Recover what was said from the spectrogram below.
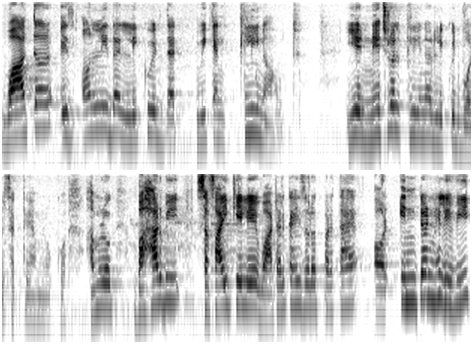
Water is only the liquid that we can clean out ये नेचुरल क्लीनर लिक्विड बोल सकते हैं हम लोग को। हम लोग बाहर भी सफ़ाई के लिए वाटर का ही ज़रूरत पड़ता है और इंटरनली भी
